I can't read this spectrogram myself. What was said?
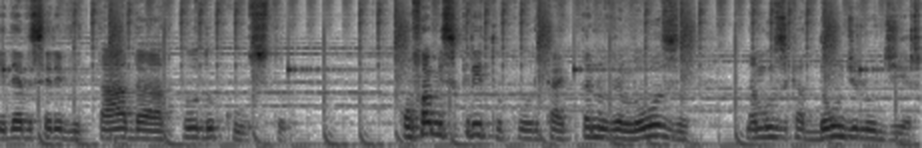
e deve ser evitada a todo custo. Conforme escrito por Caetano Veloso na música Dom de Iludir,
